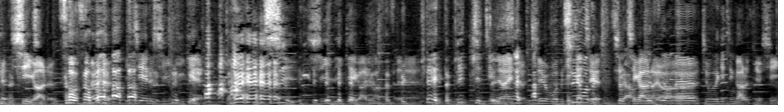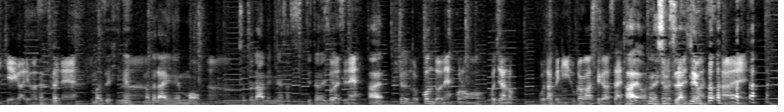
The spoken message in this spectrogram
C がある。そうそう。1LCDK C CDK がありますんでね。K とキッチンじゃないんだよ。厨房とキッチン。は違うのよ厨房とキッチンがあるっていう CK がありますんでね。まあぜひねうん。また来年もうん。ちょっとラーメン皆さん吸っていただいて。そうですね。はい。ちょっと今度ねこのこちらのお宅に伺わせてください。はいお願いします。来年ははい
